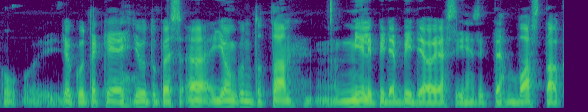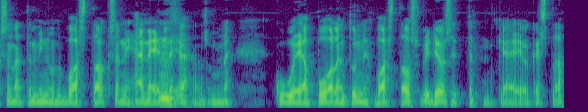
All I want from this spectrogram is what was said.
Kun joku tekee YouTubessa äh, jonkun tota, mielipidevideo ja siihen sitten vastauksena, että minun vastaukseni hänelle. Mm. Ja on semmoinen kuuden ja puolen tunnin vastausvideo sitten, mikä ei oikeastaan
